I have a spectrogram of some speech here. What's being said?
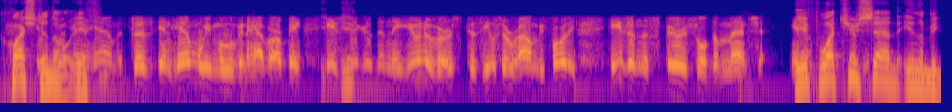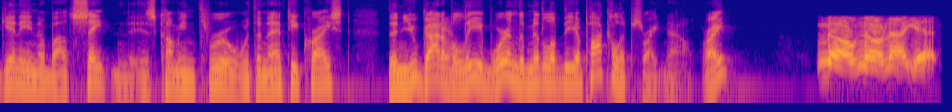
question It's though, if Him, it says, in Him we move and have our being. He's If- bigger than the universe because He was around before the. He's in the spiritual dimension. you know. if what you said in the beginning about Satan is coming through with an antichrist, then you got to believe we're in the middle of the apocalypse right now, right? No, no, not yet.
